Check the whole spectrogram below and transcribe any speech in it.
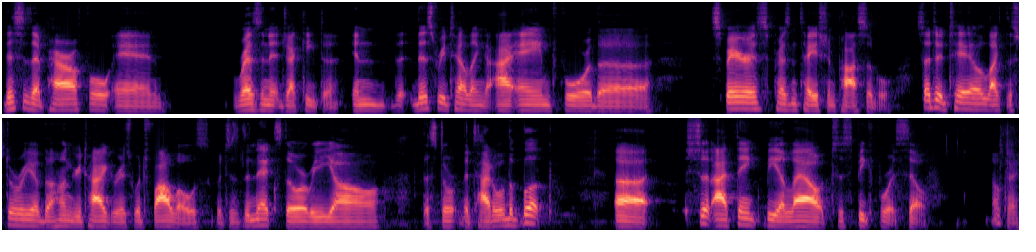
This is a powerful and resonant Jakita. In th- this retelling, I aimed for the sparest presentation possible. Such a tale like the story of the hungry tigress, which follows, which is the next story, y'all. The story, the title of the book, uh, should I think be allowed to speak for itself. Okay,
